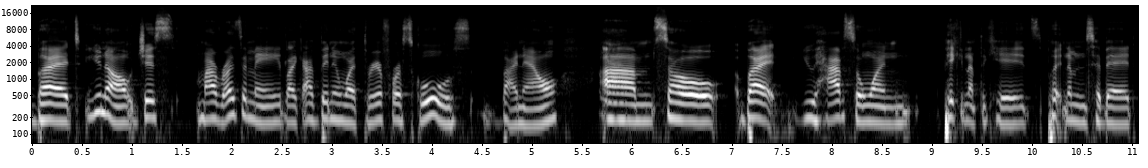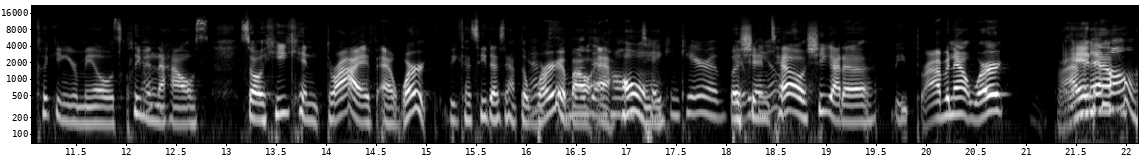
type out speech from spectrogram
but you know, just my resume, like I've been in what three or four schools by now. Yeah. Um, so, but you have someone picking up the kids, putting them to bed, cooking your meals, cleaning the house, so he can thrive at work because he doesn't have to Yeah, worry about someone's at home. taking care of. But everything else. Shantell, she gotta be thriving at work. Thriving and at home.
